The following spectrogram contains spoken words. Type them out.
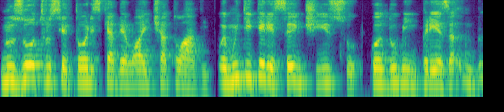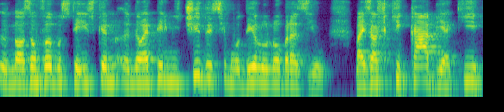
nos outros setores que a Deloitte atuava. Foi muito interessante isso quando uma empresa, nós não vamos ter isso, porque não é permitido esse modelo no Brasil, mas acho que cabe aqui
